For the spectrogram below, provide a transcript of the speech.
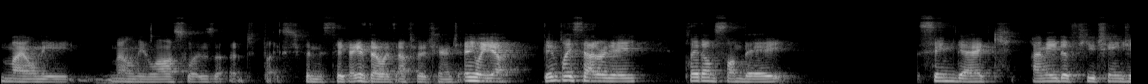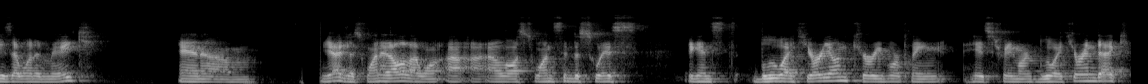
my only my only loss was uh, like stupid mistake. I guess that was after the challenge. Anyway, yeah, didn't play Saturday. Played on Sunday. Same deck. I made a few changes I wanted to make, and um, yeah, just won it all. I won. I, I lost once in the Swiss against Blue White Yorion. Curry playing his trademark Blue White Yorion deck,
